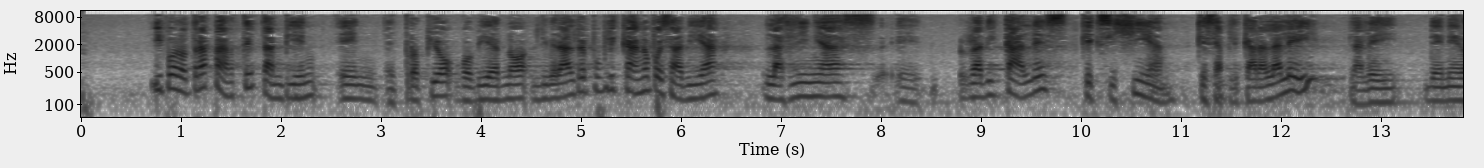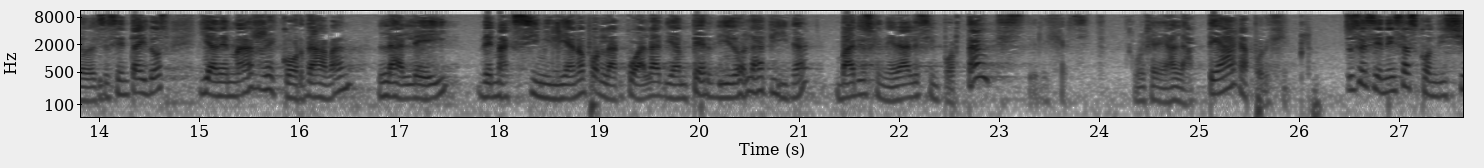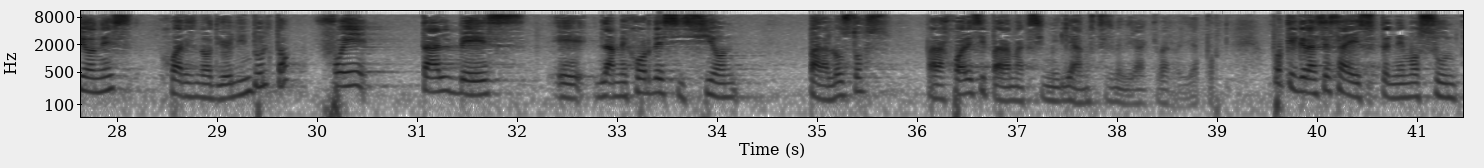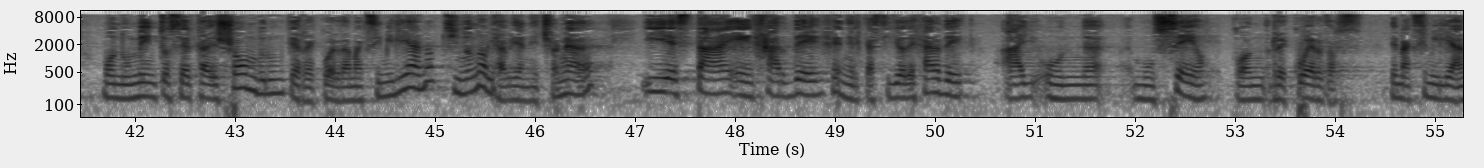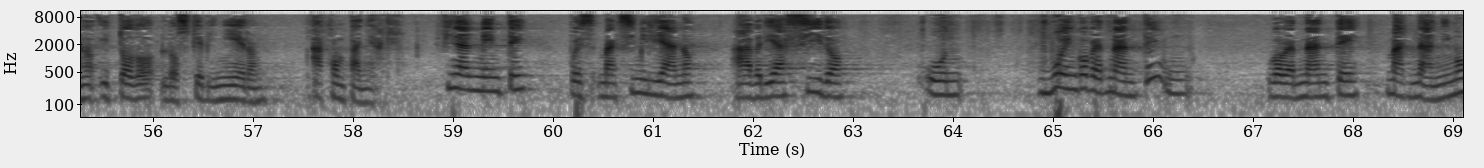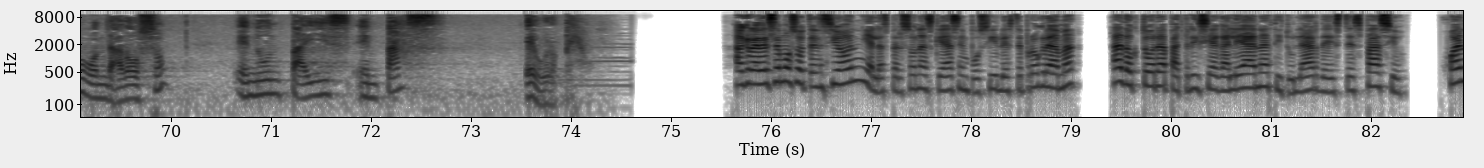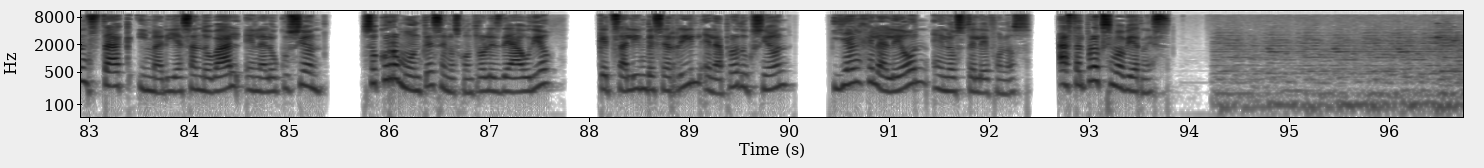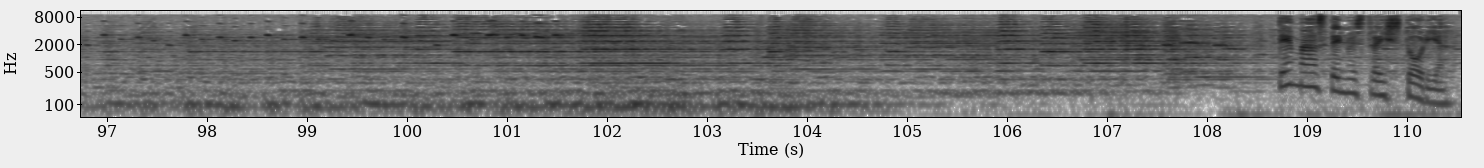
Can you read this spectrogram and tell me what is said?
Y por otra parte, también en el propio gobierno liberal republicano, pues había las líneas eh, radicales que exigían que se aplicara la ley, la ley de enero del 62, y además recordaban la ley de Maximiliano por la cual habían perdido la vida varios generales importantes del ejército, como el general Arteaga, por ejemplo. Entonces, en esas condiciones, Juárez no dio el indulto, fue tal vez eh, la mejor decisión para los dos, para Juárez y para Maximiliano. Ustedes me dirán qué barbaridad. ¿por qué? Porque gracias a eso tenemos un monumento cerca de Schönbrunn que recuerda a Maximiliano, si no, no le habrían hecho nada. Y está en Hardegg, en el castillo de Hardegg, hay un uh, museo con recuerdos de Maximiliano y todos los que vinieron a acompañarlo. Finalmente, pues Maximiliano habría sido un buen gobernante, un gobernante magnánimo, bondadoso, en un país en paz europeo. Agradecemos su atención y a las personas que hacen posible este programa, la doctora Patricia Galeana, titular de este espacio, Juan Stack y María Sandoval en la locución, Socorro Montes en los controles de audio, Quetzalín Becerril en la producción y Ángela León en los teléfonos. Hasta el próximo viernes. Temas de nuestra historia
